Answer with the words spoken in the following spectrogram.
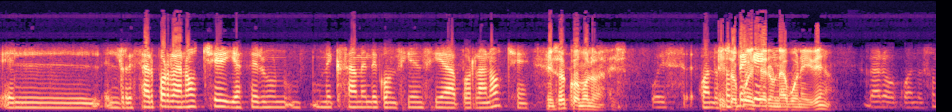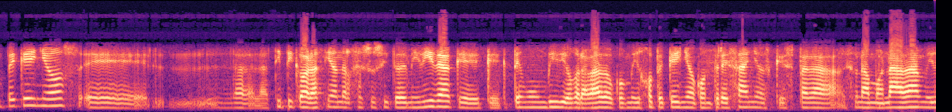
el, rezar por la noche y hacer un, un examen de conciencia por la noche. ¿Eso cómo lo haces? Pues cuando Eso son puede ser una buena idea. Claro, cuando son pequeños, eh, la, típica oración del Jesucito de mi vida, que, que tengo un vídeo grabado con mi hijo pequeño con tres años, que es para es una monada. Mi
